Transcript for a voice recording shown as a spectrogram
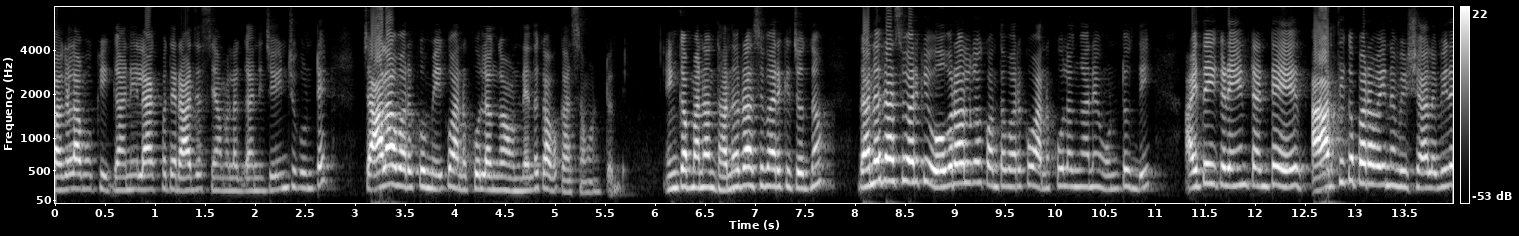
బగలాముఖి కానీ లేకపోతే రాజశ్యామలకు కానీ చేయించుకుంటే చాలా వరకు మీకు అనుకూలంగా ఉండేందుకు అవకాశం ఉంటుంది. ఇంకా మనం ధనురాశి వారికి చూద్దాం. ధనురాశి వారికి ఓవరాల్గా కొంతవరకు అనుకూలంగానే ఉంటుంది. అయితే ఇక్కడ ఏంటంటే ఆర్థిక పరమైన విషయాల మీద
